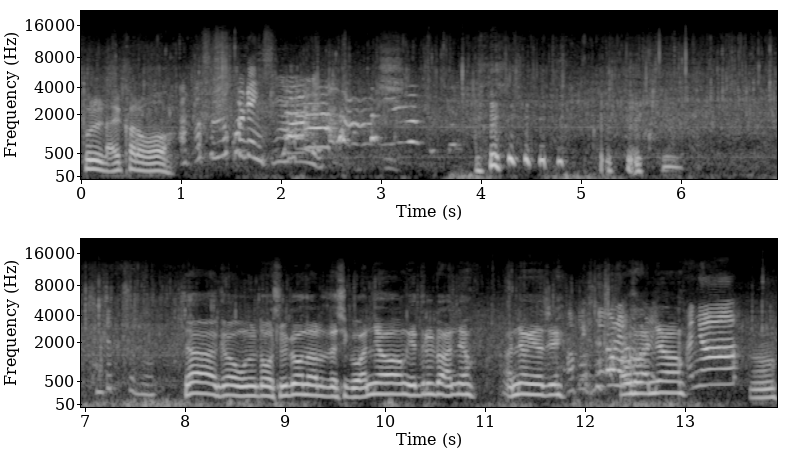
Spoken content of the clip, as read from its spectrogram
돌 날카로워 아빠 스노클링 있으면 할래. 진짜 추워. 자 그럼 오늘도 즐거운 하루 되시고 안녕 얘들도 안녕 안녕 해야지 아빠 스노클링. 하우석 안녕 안녕. 어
